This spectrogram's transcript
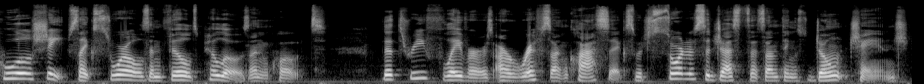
cool shapes like swirls and filled pillows, unquote. The three flavors are riffs on classics, which sort of suggests that some things don't change,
